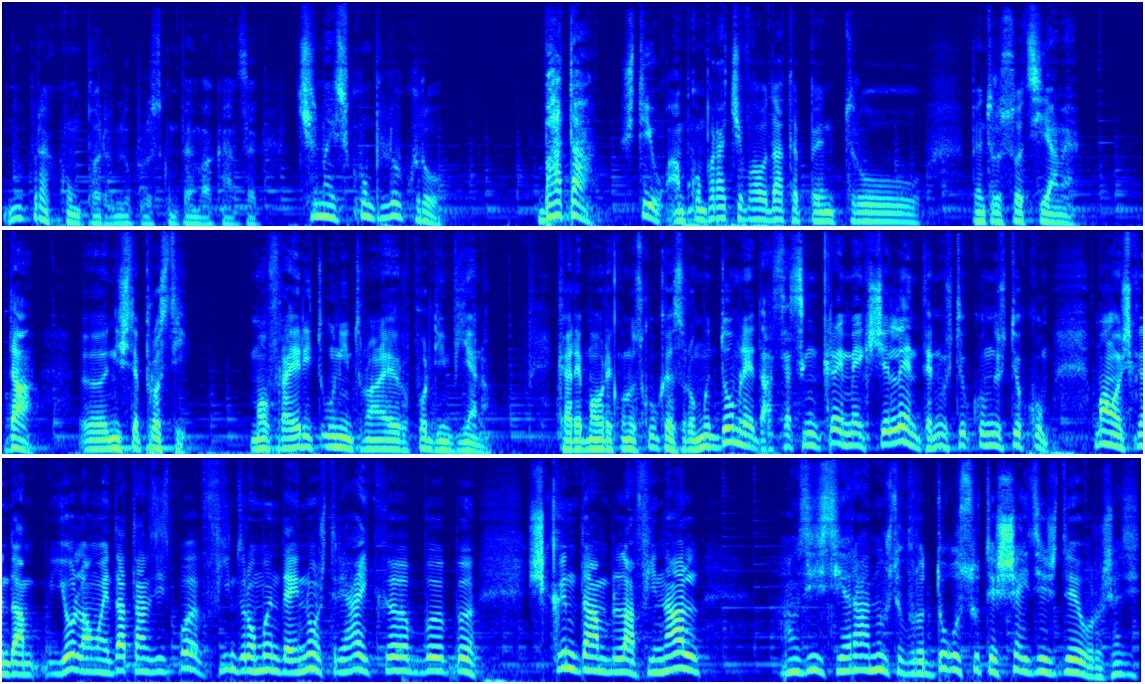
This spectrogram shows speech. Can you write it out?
Nu prea cumpăr lucruri scumpe în vacanță. Cel mai scump lucru. Ba da, știu, am cumpărat ceva odată pentru, pentru soția mea. Da, uh, niște prostii. M-au fraierit unii într-un aeroport din Viena care m-au recunoscut că sunt român. Domnule, dar astea sunt creme excelente, nu știu cum, nu știu cum. Mamă, și când am, eu la un moment dat am zis, bă, fiind român de-ai noștri, hai că, bă, bă. Și când am, la final, am zis, era, nu știu, vreo 260 de euro. Și am zis,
